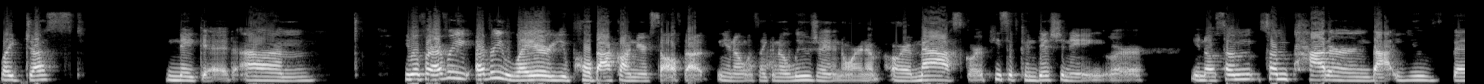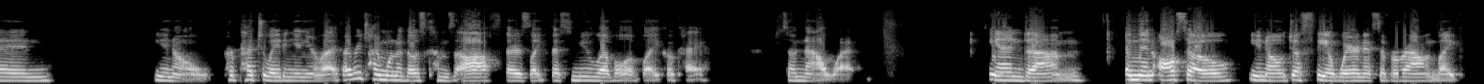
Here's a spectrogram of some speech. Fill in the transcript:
Like just naked. Um you know, for every every layer you pull back on yourself that you know was like an illusion or an or a mask or a piece of conditioning or you know some some pattern that you've been you know perpetuating in your life. Every time one of those comes off, there's like this new level of like, okay, so now what? And um, and then also you know just the awareness of around like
